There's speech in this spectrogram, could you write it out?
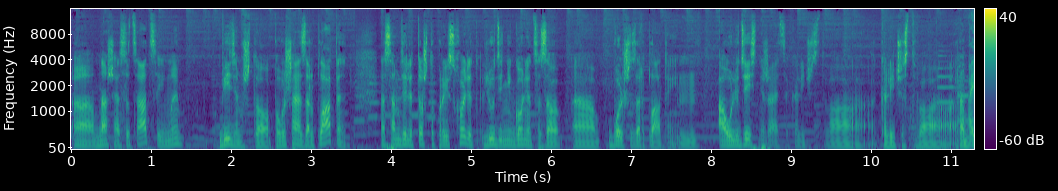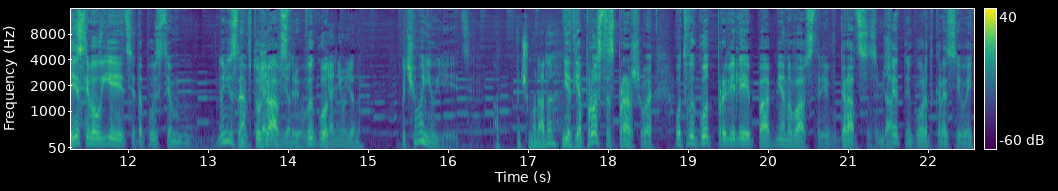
э, в нашей ассоциации, и мы видим, что повышая зарплаты, на самом деле то, что происходит, люди не гонятся за э, большей зарплатой, Мгм. а у людей снижается количество количество А работы. если вы уедете, допустим, ну не знаю, в ту Я же Австрию, уеду. вы год, Я не уеду. почему не уедете? А почему надо? Нет, я просто спрашиваю. Вот вы год провели по обмену в Австрии, в Граце. Замечательный город, красивый.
